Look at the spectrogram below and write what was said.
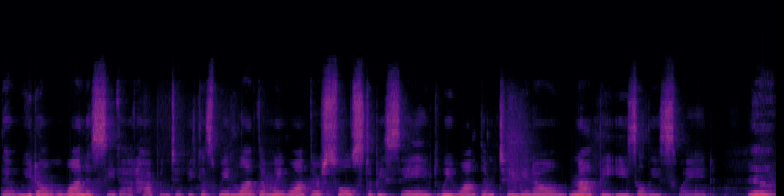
that we don't want to see that happen to because we love them. We want their souls to be saved. We want them to, you know, not be easily swayed. Yeah.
